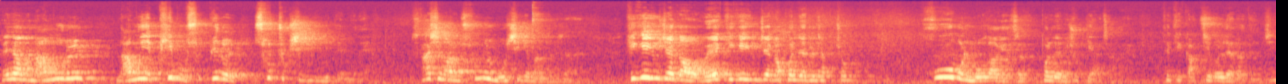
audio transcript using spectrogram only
왜냐하면 나무를 나무의 피부 수피를 수축시키기 때문에 다시 말하면 숨을 못 쉬게 만들잖아요. 기계 유제가 왜 기계 유제가 벌레를 잡죠? 호흡을 못하게 해서 벌레를 죽게 하잖아요. 특히 깍지벌레라든지.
